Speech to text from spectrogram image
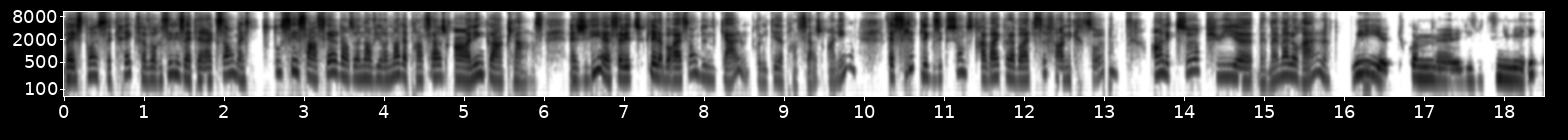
Ben, ce n'est pas un secret que favoriser les interactions, ben, c'est tout aussi essentiel dans un environnement d'apprentissage en ligne qu'en classe. Euh, Julie, euh, savais-tu que l'élaboration d'une CAL, une comité d'apprentissage en ligne, facilite l'exécution du travail collaboratif en écriture, en lecture, puis euh, ben, même à l'oral? Oui, tout comme les outils numériques,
